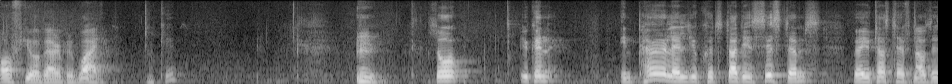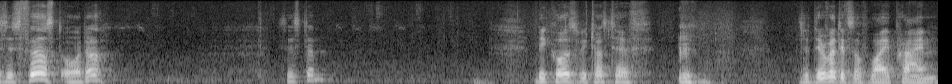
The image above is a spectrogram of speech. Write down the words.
of your variable y. Okay. so you can, in parallel, you could study systems where you just have now this is first order system because we just have the derivatives of y prime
